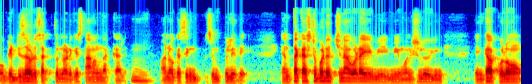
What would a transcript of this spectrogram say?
ఓకే డిజర్వ్డ్ శక్తి ఉన్నవాడికి స్థానం దక్కాలి. Hmm. అని ఒక సింగ్ సింపుల్ ఇది. ఎంత కష్టపడి వచ్చినా కూడా ఇవి మీ మనుషులు ఇంకా కులం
